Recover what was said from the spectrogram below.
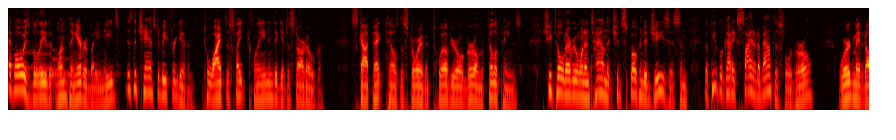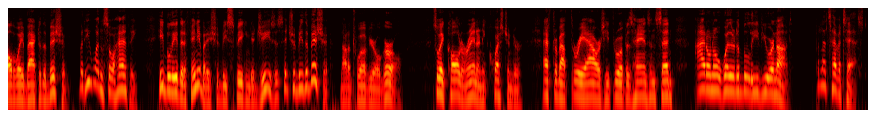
I've always believed that one thing everybody needs is the chance to be forgiven, to wipe the slate clean, and to get to start over. Scott Peck tells the story of a 12 year old girl in the Philippines. She told everyone in town that she'd spoken to Jesus, and the people got excited about this little girl. Word made it all the way back to the bishop, but he wasn't so happy. He believed that if anybody should be speaking to Jesus, it should be the bishop, not a 12 year old girl. So he called her in and he questioned her. After about three hours, he threw up his hands and said, I don't know whether to believe you or not, but let's have a test.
